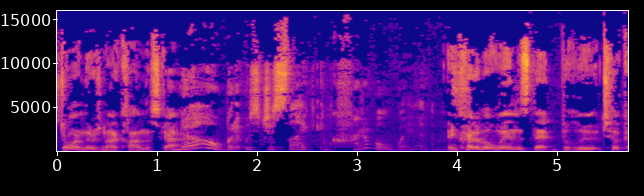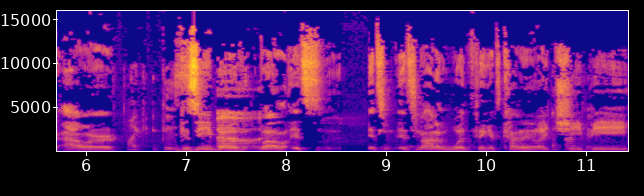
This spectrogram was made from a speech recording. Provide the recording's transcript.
storm. There was not a cloud in the sky. No, but it was just like incredible winds, Incredible winds that blew took our like gazebo. gazebo. Well, it's it's it's not a wood thing. It's kind of like It's like cheapy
